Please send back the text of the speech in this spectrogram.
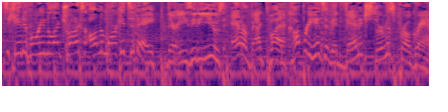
sophisticated marine electronics on the market today. They're easy to use and are backed by a comprehensive advantage service program.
